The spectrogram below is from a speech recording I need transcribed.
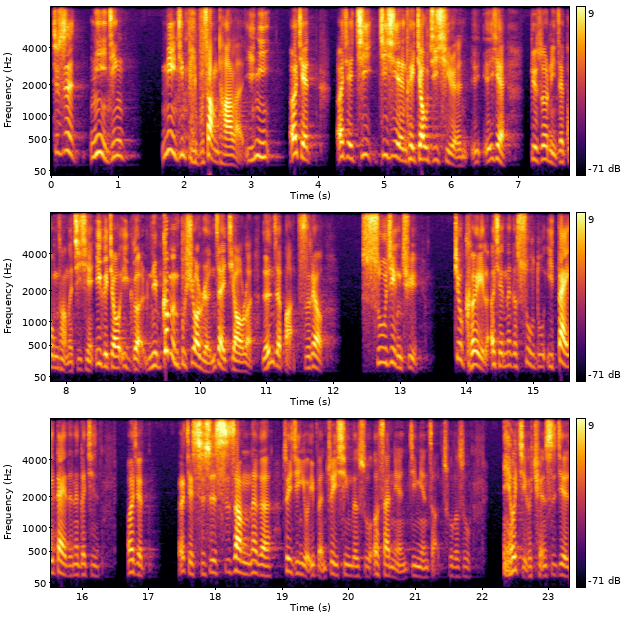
就是你已经你已经比不上它了，以你而且。而且机机器人可以教机器人，而且比如说你在工厂的机器人，一个教一个，你根本不需要人再教了，人只把资料输进去就可以了。而且那个速度一代一代的那个机，而且而且其实事实上，那个最近有一本最新的书，二三年今年早出的书，也有几个全世界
